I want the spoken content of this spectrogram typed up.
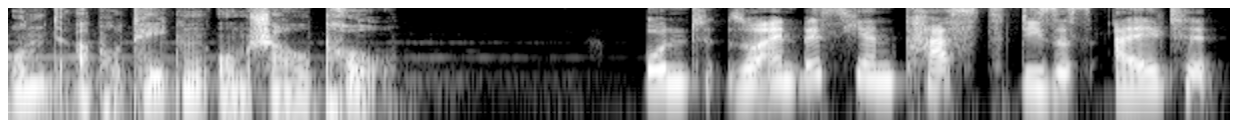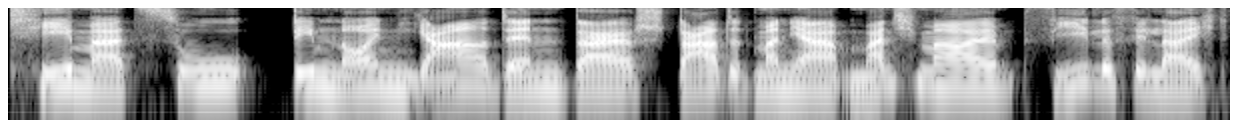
und Apothekenumschau Pro. Und so ein bisschen passt dieses alte Thema zu dem neuen Jahr, denn da startet man ja manchmal, viele vielleicht,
